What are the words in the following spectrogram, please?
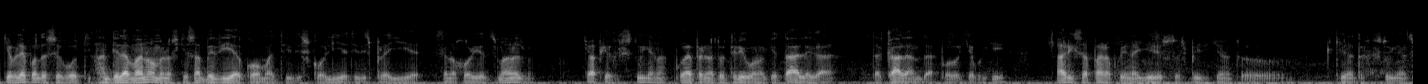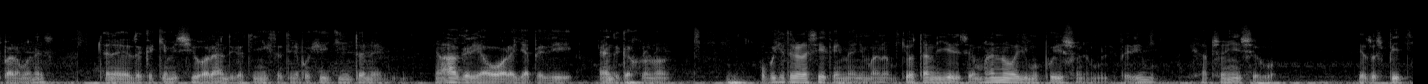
Και βλέποντας εγώ, αντιλαμβανόμενος και σαν παιδί ακόμα τη δυσκολία, τη δυσπραγία, στενοχώρια της μάνας μου, κάποια Χριστούγεννα που έπαιρνα το τρίγωνο και τα έλεγα τα κάλαντα από εδώ και από εκεί, άρχισα πάρα πολύ να γυρίσω στο σπίτι και να το. εκείνα τα Χριστούγεννα τις παραμονές. Ήταν 10 και μισή ώρα, 11 τη νύχτα την εποχή εκείνη, ήταν μια άγρια ώρα για παιδί 11 χρονών. Όπου είχε τρελαθεί η καημένη μάνα μου. Και όταν γύρισε, Μαν όλοι μου που ήσουν, μου λέει παιδί μου, είχα ψωνίσει εγώ για το σπίτι.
